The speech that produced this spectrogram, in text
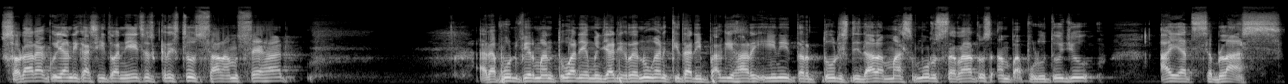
Saudaraku yang dikasih Tuhan Yesus Kristus, salam sehat. Adapun firman Tuhan yang menjadi renungan kita di pagi hari ini tertulis di dalam Mazmur 147 ayat 11.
